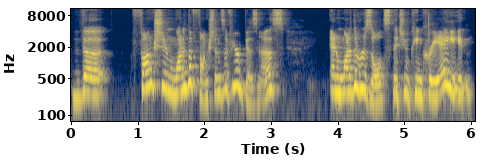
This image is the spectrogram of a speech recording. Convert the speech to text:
the function, one of the functions of your business, and one of the results that you can create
